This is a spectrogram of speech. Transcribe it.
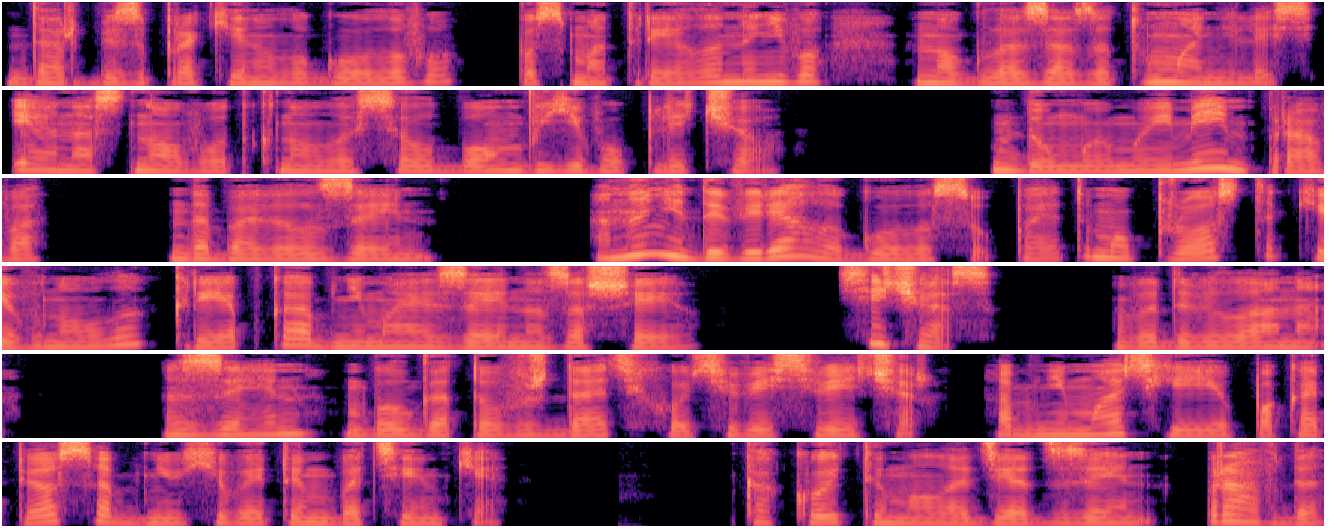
Дарби запрокинула голову, посмотрела на него, но глаза затуманились, и она снова уткнулась лбом в его плечо. «Думаю, мы имеем право», — добавил Зейн. Она не доверяла голосу, поэтому просто кивнула, крепко обнимая Зейна за шею. «Сейчас», — выдавила она. Зейн был готов ждать хоть весь вечер, обнимать ее, пока пес обнюхивает им ботинки. «Какой ты молодец, Зейн. Правда.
